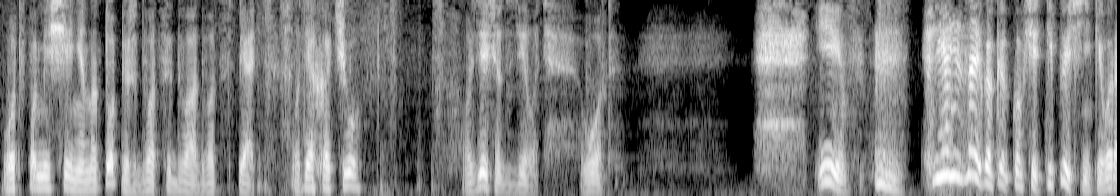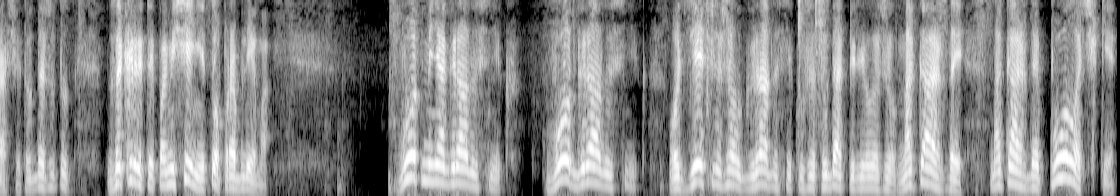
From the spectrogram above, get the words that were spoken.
вот в помещение натопишь 22-25. Вот я хочу вот здесь вот сделать. Вот. И я не знаю, как, как вообще тепличники выращивают. Вот даже тут закрытое помещение, то проблема. Вот у меня градусник, вот градусник. Вот здесь лежал градусник, уже туда переложил. На каждой, на каждой полочке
